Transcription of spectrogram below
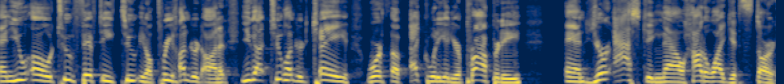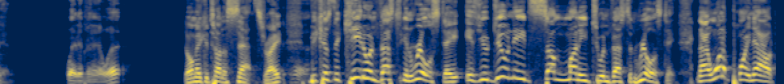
and you owe 250 to, you know, 300 on it. You got 200K worth of equity in your property and you're asking now, how do I get started? Wait a minute, what? Don't make a ton of sense, right? Yeah. Because the key to investing in real estate is you do need some money to invest in real estate. Now, I want to point out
